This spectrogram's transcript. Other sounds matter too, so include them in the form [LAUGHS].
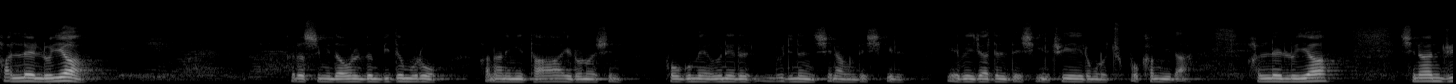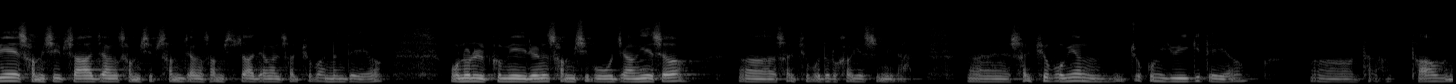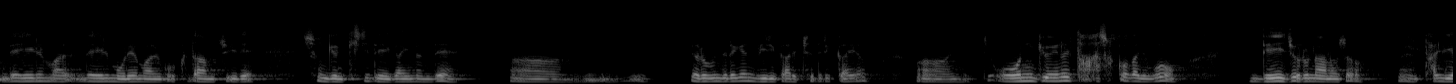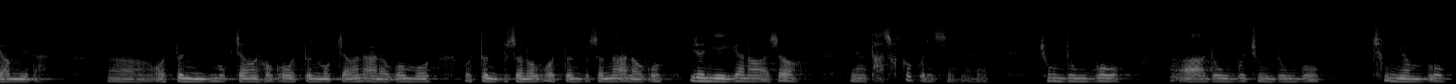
할렐루야. 그렇습니다. 오늘도 믿음으로 하나님이 다 이루어놓으신 복음의 은혜를 누리는 신앙 되시길 예배자들 되시길 주의 이름으로 축복합니다. 할렐루야. 지난주에 34장, 33장, 34장을 살펴봤는데요. 오늘 금요일에는 35장에서 어, 살펴보도록 하겠습니다. 어, 살펴보면 조금 유익이 돼요. 어, 다, 음 내일 말 내일 모레 말고 그 다음 주일에 성경 퀴즈 대회가 있는데 어, 여러분들에게는 미리 가르쳐 드릴까요? 어, 온 교인을 다 섞어 가지고 네 조로 나눠서 달리합니다. 어, 어떤 목장을 하고 어떤 목장은 안 하고 뭐 어떤 부선 하고 어떤 부선은 안 하고 이런 얘기가 나와서 그냥 다 섞어 버렸어요. 중등부, 아동부, 중등부, 청년부,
